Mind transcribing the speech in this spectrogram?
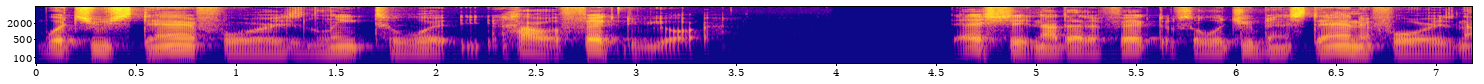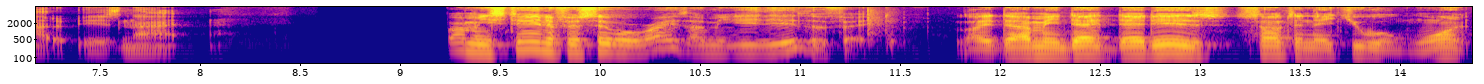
what you stand for is linked to what how effective you are. That shit not that effective. So what you've been standing for is not is not. I mean, standing for civil rights. I mean, it is effective. Like I mean, that that is something that you would want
